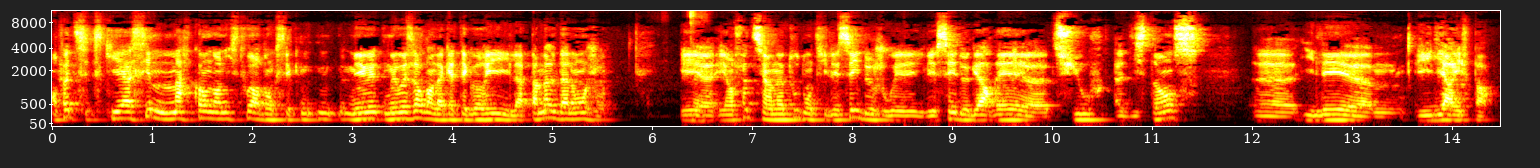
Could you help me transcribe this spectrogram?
En fait, ce qui est assez marquant dans l'histoire, donc c'est que Mayweather dans la catégorie, il a pas mal d'allonges. Et, euh, et, en fait, c'est un atout dont il essaye de jouer. Il essaye de garder euh, Tsu à distance. Euh, il est et il n'y arrive pas.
